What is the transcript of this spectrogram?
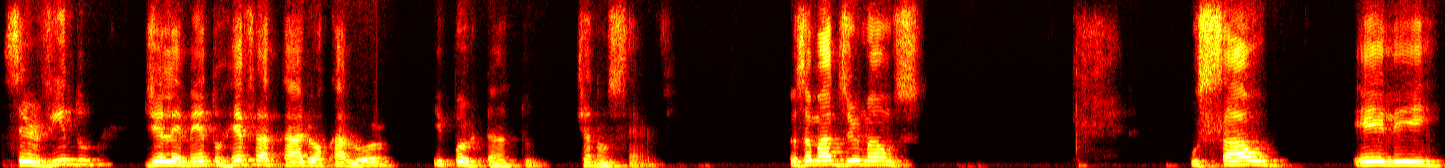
servindo de elemento refratário ao calor e, portanto, já não serve. Meus amados irmãos, o sal, ele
